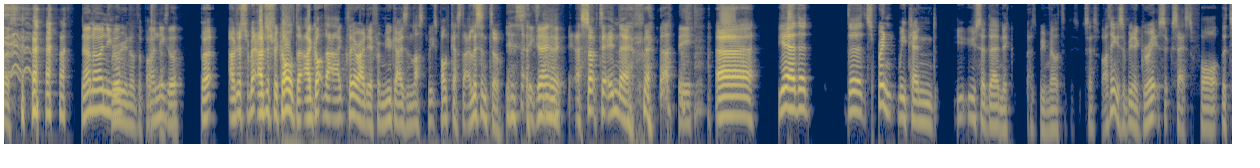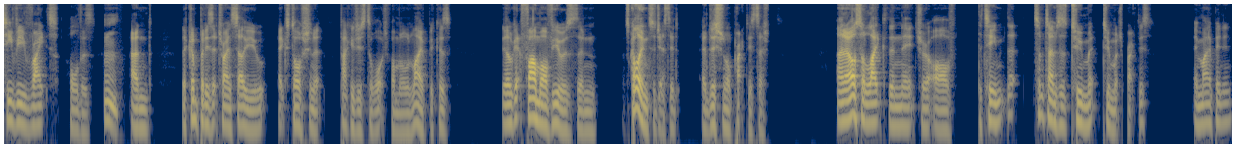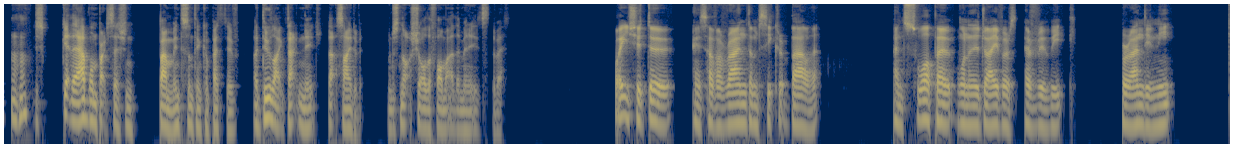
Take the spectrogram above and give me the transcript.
No, no, on you go. of the podcast. On you go. But I've just I've just recalled that I got that clear idea from you guys in last week's podcast that I listened to. Yes, exactly. I sucked it in there. Uh, yeah, the the sprint weekend you, you said there, Nick, has been relatively successful. I think it's been a great success for the TV rights holders Hmm. and the companies that try and sell you extortionate packages to watch Formula One live because they'll get far more viewers than, as Colin suggested, additional practice sessions. And I also like the nature of the team that sometimes there's too too much practice, in my opinion. Mhm. Just get there, have one practice session, bam, into something competitive. I do like that niche, that side of it. I'm just not sure the format at the minute is the best. What you should do is have a random secret ballot and swap out one of the drivers every week for Andy Neate,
